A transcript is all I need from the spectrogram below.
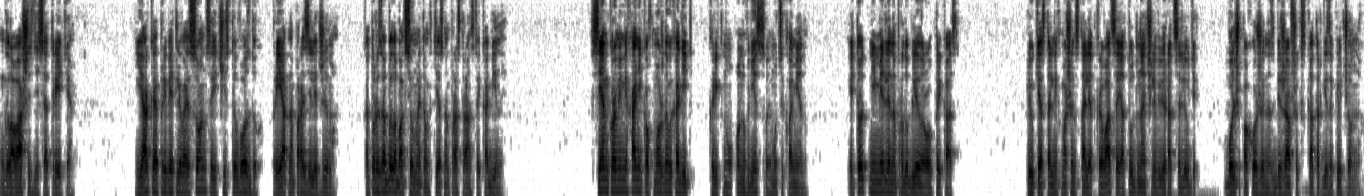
Глава 63. Яркое приветливое солнце и чистый воздух приятно поразили Джима, который забыл обо всем этом в тесном пространстве кабины. «Всем, кроме механиков, можно выходить!» – крикнул он вниз своему цикламену. И тот немедленно продублировал приказ. Люки остальных машин стали открываться, и оттуда начали выбираться люди, больше похожие на сбежавших с каторги заключенных.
